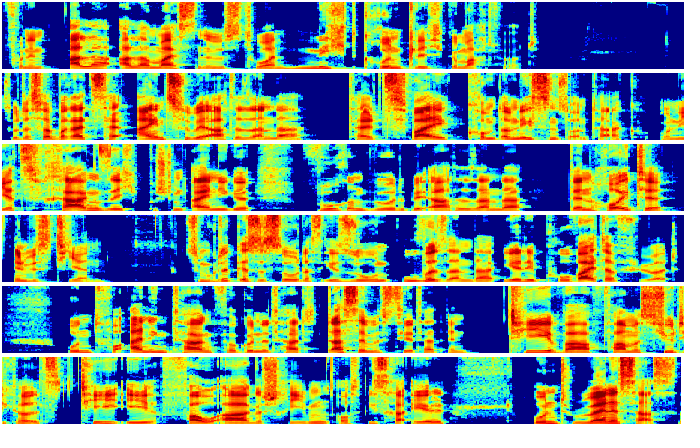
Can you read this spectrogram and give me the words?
von den aller, allermeisten Investoren nicht gründlich gemacht wird. So, das war bereits Teil 1 zu Beate Sander. Teil 2 kommt am nächsten Sonntag. Und jetzt fragen sich bestimmt einige, worin würde Beate Sander denn heute investieren? Zum Glück ist es so, dass ihr Sohn Uwe Sander ihr Depot weiterführt und vor einigen Tagen verkündet hat, dass er investiert hat in Teva Pharmaceuticals, T-E-V-A geschrieben, aus Israel, und Renesas,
